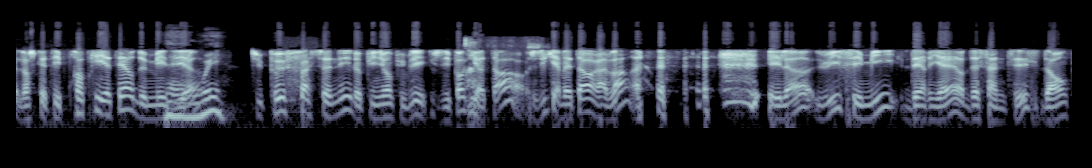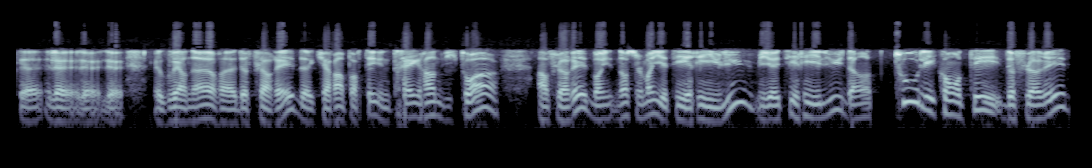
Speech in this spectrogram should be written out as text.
lorsque tu es propriétaire de médias. Ben oui tu peux façonner l'opinion publique. Je dis pas qu'il a tort, je dis qu'il avait tort avant. Et là, lui s'est mis derrière DeSantis, donc euh, le, le, le, gouverneur euh, de Floride, qui a remporté une très grande victoire en Floride. Bon, non seulement il a été réélu, mais il a été réélu dans tous les comtés de Floride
